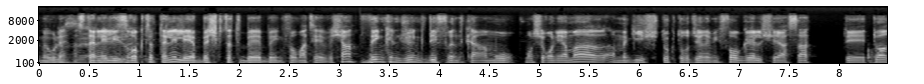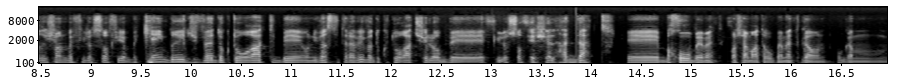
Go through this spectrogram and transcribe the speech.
מעולה. אז תן לי אני- לזרוק קצת, תן לי לייבש קצת באינפורמציה יבשה. Think and Drink Different כאמור. כמו שרוני אמר, המגיש דוקטור ג'רמי פוגל, שעשה אה, תואר ראשון בפילוסופיה בקיימברידג' ודוקטורט באוניברסיטת תל אביב, הדוקטורט שלו בפילוסופיה של הדת. אה, בחור באמת, כמו שאמרת, הוא באמת גאון, הוא גם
